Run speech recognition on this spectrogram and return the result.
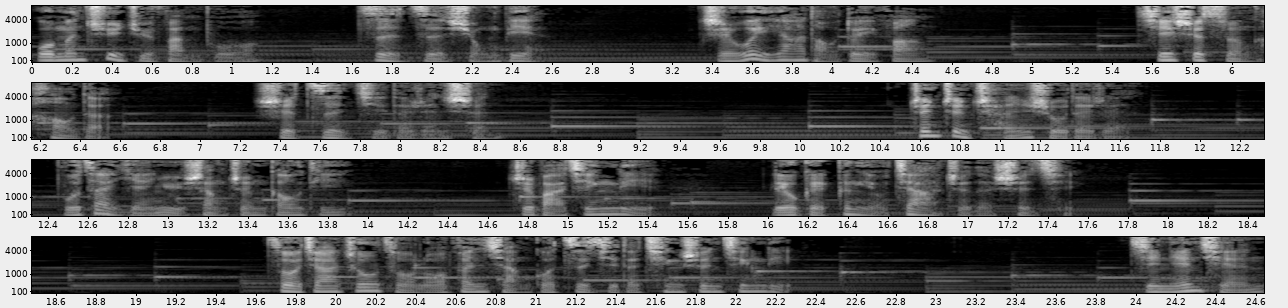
我们句句反驳，字字雄辩，只为压倒对方，其实损耗的是自己的人生。真正成熟的人，不在言语上争高低，只把精力留给更有价值的事情。作家周佐罗分享过自己的亲身经历。几年前，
